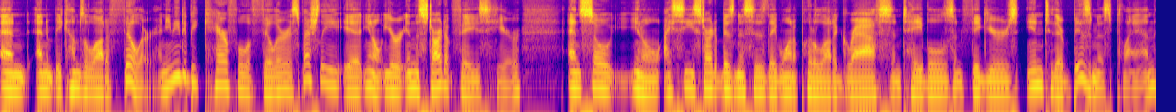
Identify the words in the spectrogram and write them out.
and and it becomes a lot of filler and you need to be careful of filler especially if, you know you're in the startup phase here and so, you know, I see startup businesses, they want to put a lot of graphs and tables and figures into their business plan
